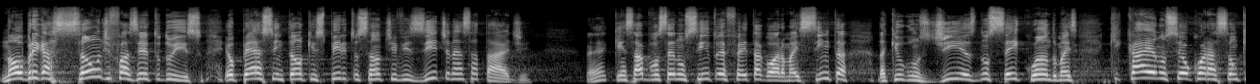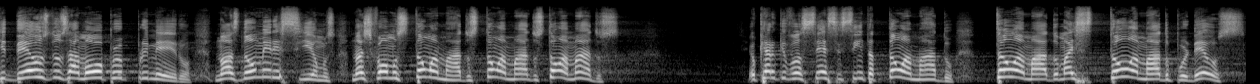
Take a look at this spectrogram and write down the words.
na obrigação de fazer tudo isso. Eu peço então que o Espírito Santo te visite nessa tarde, Né? Quem sabe você não sinta o efeito agora, mas sinta daqui a alguns dias, não sei quando, mas que caia no seu coração que Deus nos amou por primeiro. Nós não merecíamos, nós fomos tão amados, tão amados, tão amados. Eu quero que você se sinta tão amado, tão amado, mas tão amado por Deus,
